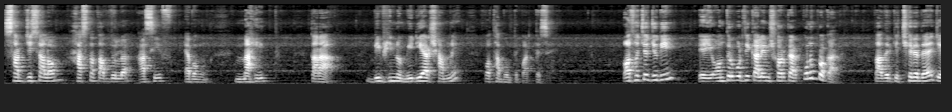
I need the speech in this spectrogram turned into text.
সার্জিস আলম, হাসনাত আবদুল্লাহ, আসিফ এবং নাহিদ তারা বিভিন্ন মিডিয়ার সামনে কথা বলতে পারতেছে। অথচ যদি এই অন্তর্বর্তীকালীন সরকার কোনো প্রকার তাদেরকে ছেড়ে দেয় যে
